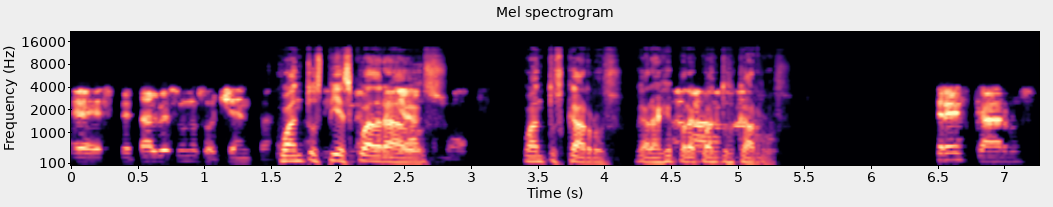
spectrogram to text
este, tal vez unos 80. ¿Cuántos Así pies cuadrados? Como... ¿Cuántos carros? ¿Garaje para ah, cuántos carros? Tres carros.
